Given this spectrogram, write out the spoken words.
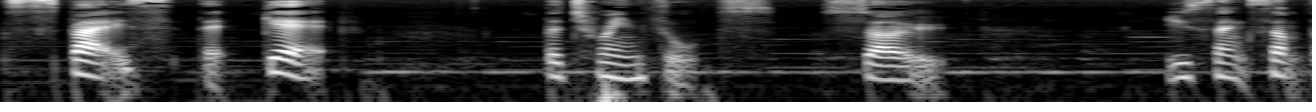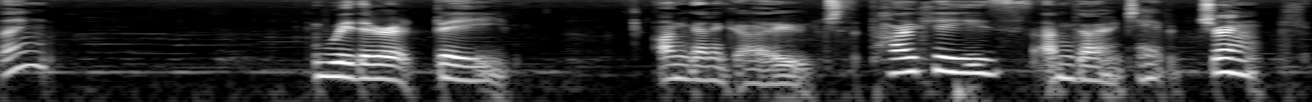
space, that gap between thoughts. So you think something, whether it be I'm going to go to the pokies, I'm going to have a drink,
